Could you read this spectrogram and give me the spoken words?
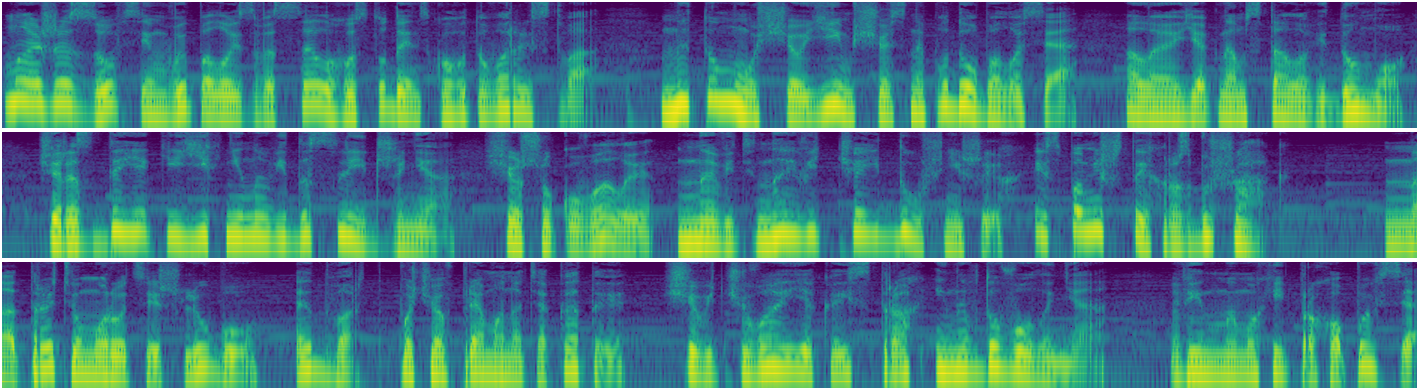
майже зовсім випало із веселого студентського товариства, не тому, що їм щось не подобалося, але як нам стало відомо, через деякі їхні нові дослідження, що шокували навіть найвідчайдушніших із поміж тих розбишак. На третьому році шлюбу Едвард почав прямо натякати, що відчуває якийсь страх і невдоволення. Він мимохідь прохопився,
